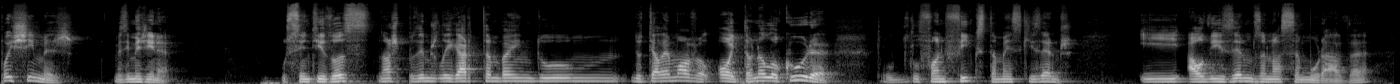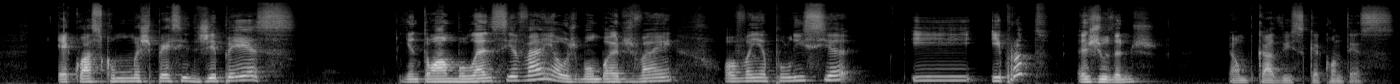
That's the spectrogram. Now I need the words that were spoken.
Pois sim, mas, mas imagina, o 112 nós podemos ligar também do, do telemóvel. Ou então na loucura, do telefone fixo também se quisermos. E ao dizermos a nossa morada, é quase como uma espécie de GPS. E então a ambulância vem, ou os bombeiros vêm, ou vem a polícia e, e pronto, ajuda-nos. É um bocado isso que acontece,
